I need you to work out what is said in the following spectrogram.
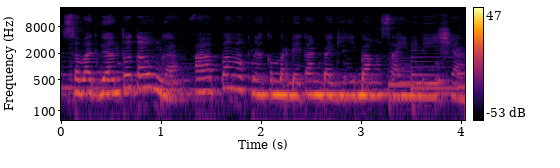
Sobat Ganto tahu nggak apa makna kemerdekaan bagi bangsa Indonesia?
